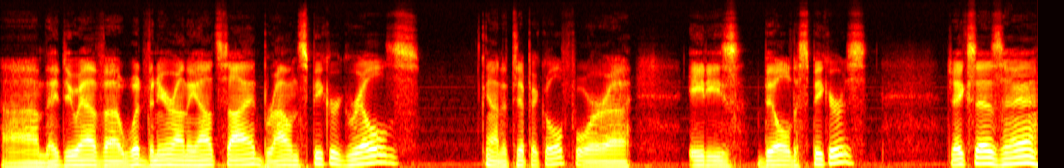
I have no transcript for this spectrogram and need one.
Um, they do have uh, wood veneer on the outside, brown speaker grills, kind of typical for uh, 80s build speakers. Jake says, eh,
